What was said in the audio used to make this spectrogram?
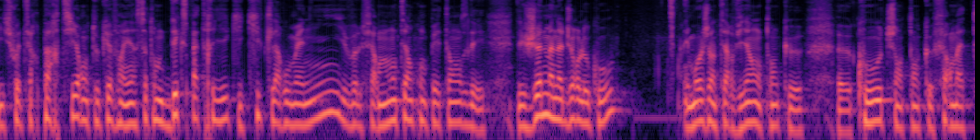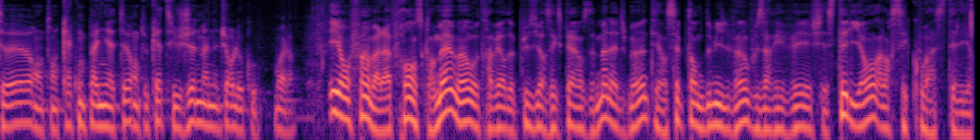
ils souhaitent faire partir, en tout cas, il y a un certain nombre d'expatriés qui quittent la Roumanie, ils veulent faire monter en compétence des jeunes managers locaux. Et moi, j'interviens en tant que coach, en tant que formateur, en tant qu'accompagnateur, en tout cas de ces jeunes managers locaux. Voilà. Et enfin, bah, la France quand même, hein, au travers de plusieurs expériences de management. Et en septembre 2020, vous arrivez chez Stellian. Alors, c'est quoi Stellian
